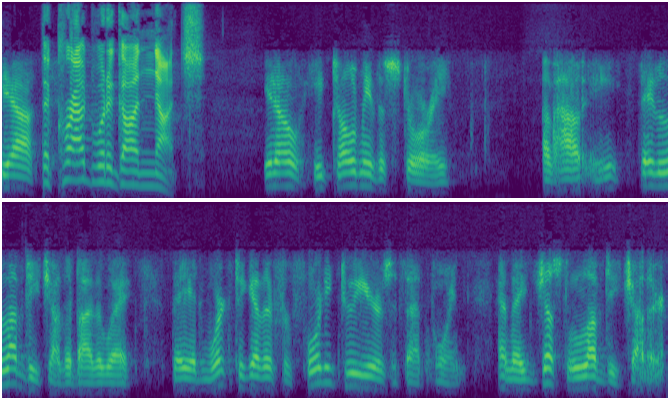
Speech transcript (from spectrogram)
yeah the crowd would have gone nuts. You know, he told me the story of how he they loved each other by the way. They had worked together for 42 years at that point and they just loved each other.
